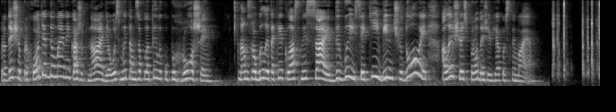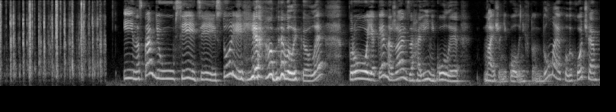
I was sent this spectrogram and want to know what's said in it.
про те, що приходять до мене і кажуть: Надя, ось ми там заплатили купу грошей. Нам зробили такий класний сайт. Дивись, який він чудовий, але щось продажів якось немає. І насправді у всієї цієї історії є одне велике оле, про яке, на жаль, взагалі ніколи, майже ніколи ніхто не думає, коли хоче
